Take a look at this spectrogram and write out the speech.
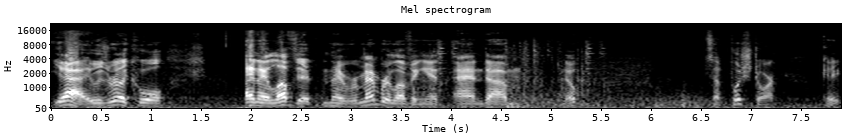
yeah, it was really cool, and I loved it, and I remember loving it. And um, nope, it's a push door. Okay,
